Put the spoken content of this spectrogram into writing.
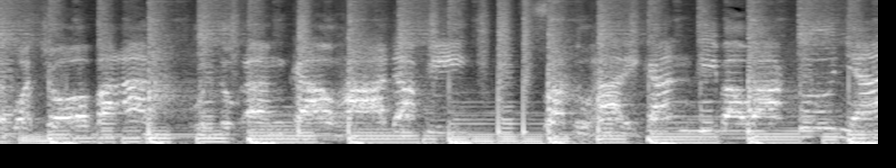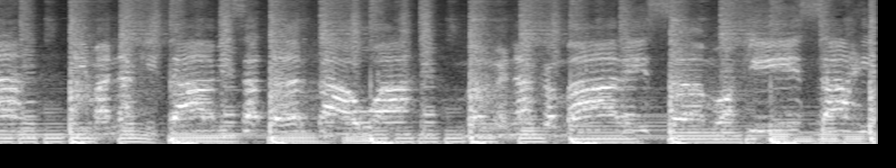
sebuah cobaan Untuk engkau hadapi. Suatu hari kan tiba kita bisa tertawa Mengenang kembali semua kisah yang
